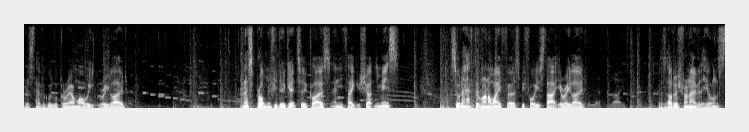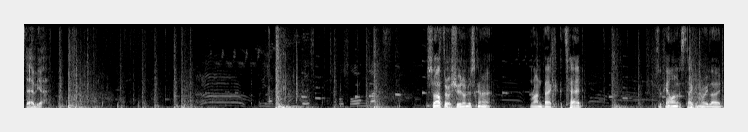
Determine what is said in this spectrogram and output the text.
Just have a good look around while we reload. And that's the problem if you do get too close and you take a shot and you miss. You sort of have to run away first before you start your reload. Because I'll just run over the hill and stab you. So after I shoot, I'm just to run back a tad. Just look how long it's taken to reload.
